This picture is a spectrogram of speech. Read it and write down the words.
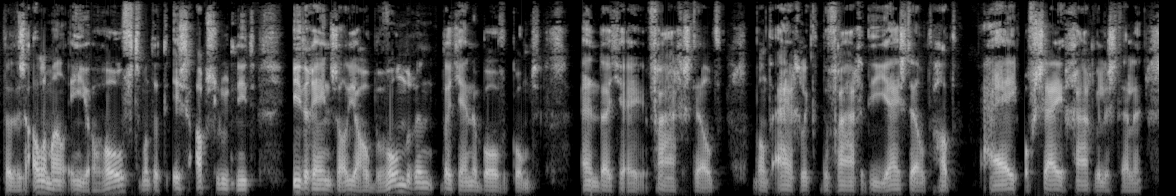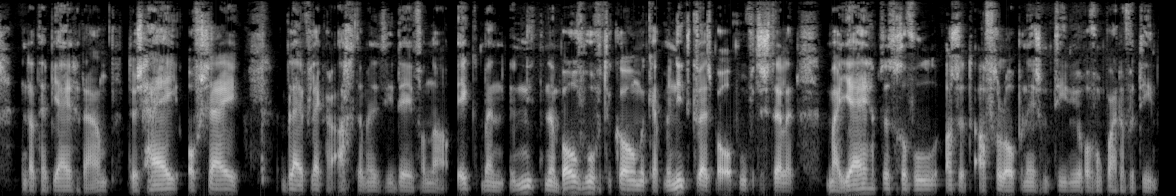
dat is allemaal in je hoofd, want het is absoluut niet. Iedereen zal jou bewonderen dat jij naar boven komt en dat jij vragen stelt. Want eigenlijk de vragen die jij stelt had hij of zij graag willen stellen. En dat heb jij gedaan. Dus hij of zij blijft lekker achter met het idee van, nou, ik ben niet naar boven hoeven te komen, ik heb me niet kwetsbaar op hoeven te stellen, maar jij hebt het gevoel, als het afgelopen is om tien uur of een kwart over tien,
